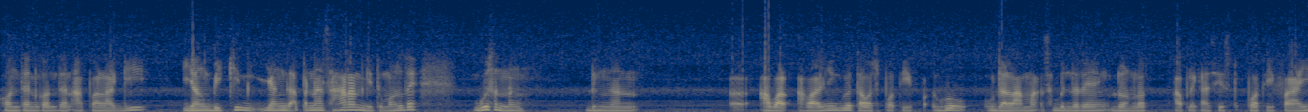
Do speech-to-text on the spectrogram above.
konten-konten apa lagi yang bikin yang nggak penasaran gitu. Maksudnya gue seneng dengan uh, awal awalnya gue tahu Spotify gue udah lama sebenarnya download aplikasi Spotify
